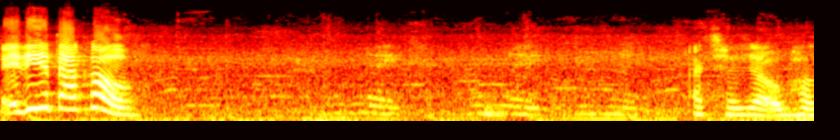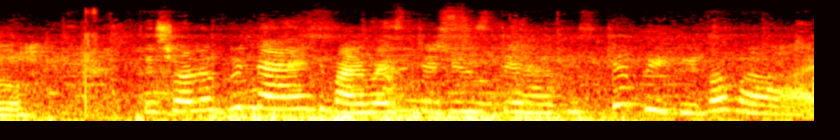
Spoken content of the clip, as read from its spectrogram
এদিকে তাকাও। আচ্ছা যাও, ভালো। তো চলো good night bye bye station stay happy stay Priti bye bye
